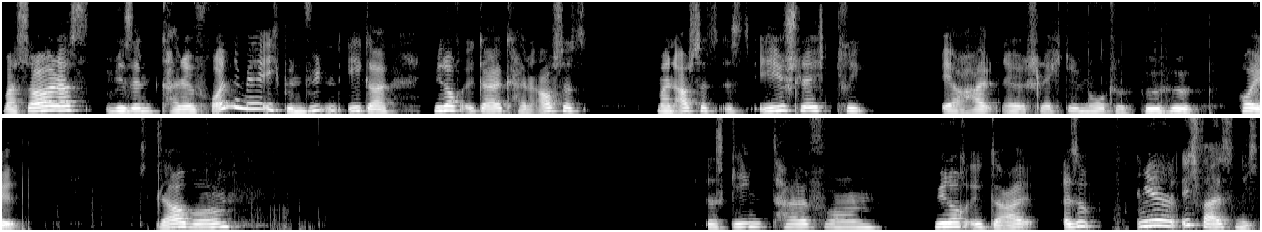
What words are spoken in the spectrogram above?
Was soll das? Wir sind keine Freunde mehr. Ich bin wütend. Egal. Mir doch egal. Kein Aufsatz. Mein Aufsatz ist eh schlecht. Krieg er halt eine schlechte Note. Hö, hö. Heul. Ich glaube, das Gegenteil von mir doch egal. Also mir, ich weiß nicht.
